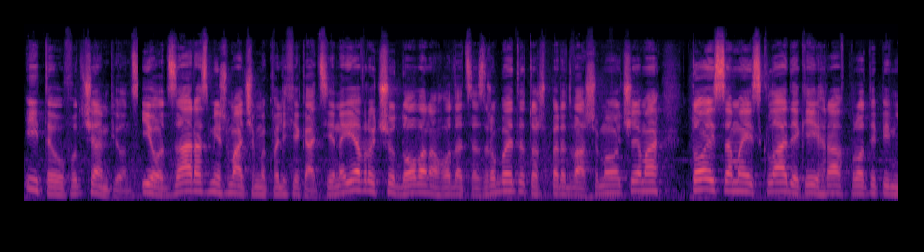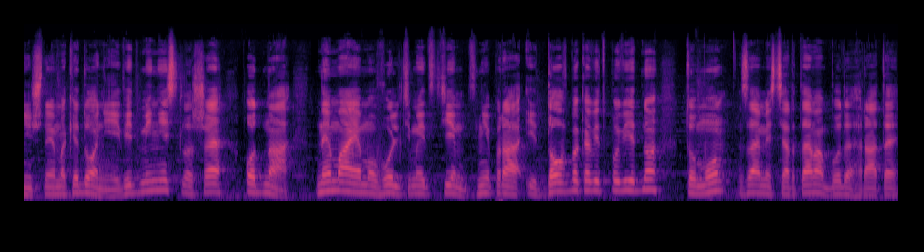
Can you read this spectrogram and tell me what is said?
і TU Food Champions. І от зараз між матчами кваліфікації на євро чудова нагода це зробити. Тож перед вашими очима той самий склад, який грав проти Північної Македонії. Відмінність лише одна: не маємо в Ultimate Team Дніпра і Довбика відповідно, тому замість Артема буде грати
